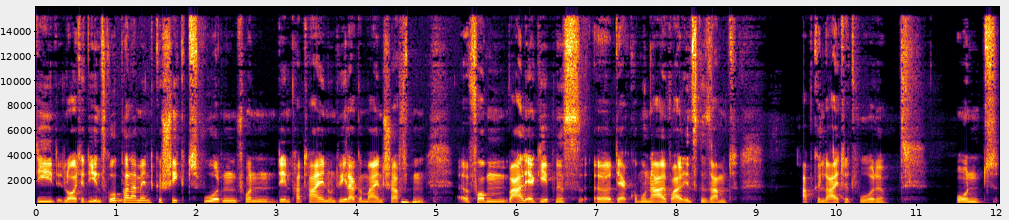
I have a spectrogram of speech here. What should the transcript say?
die Leute, die ins Ruhrparlament geschickt wurden von den Parteien und Wählergemeinschaften, mhm. Äh, vom Wahlergebnis äh, der Kommunalwahl insgesamt abgeleitet wurde. Und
